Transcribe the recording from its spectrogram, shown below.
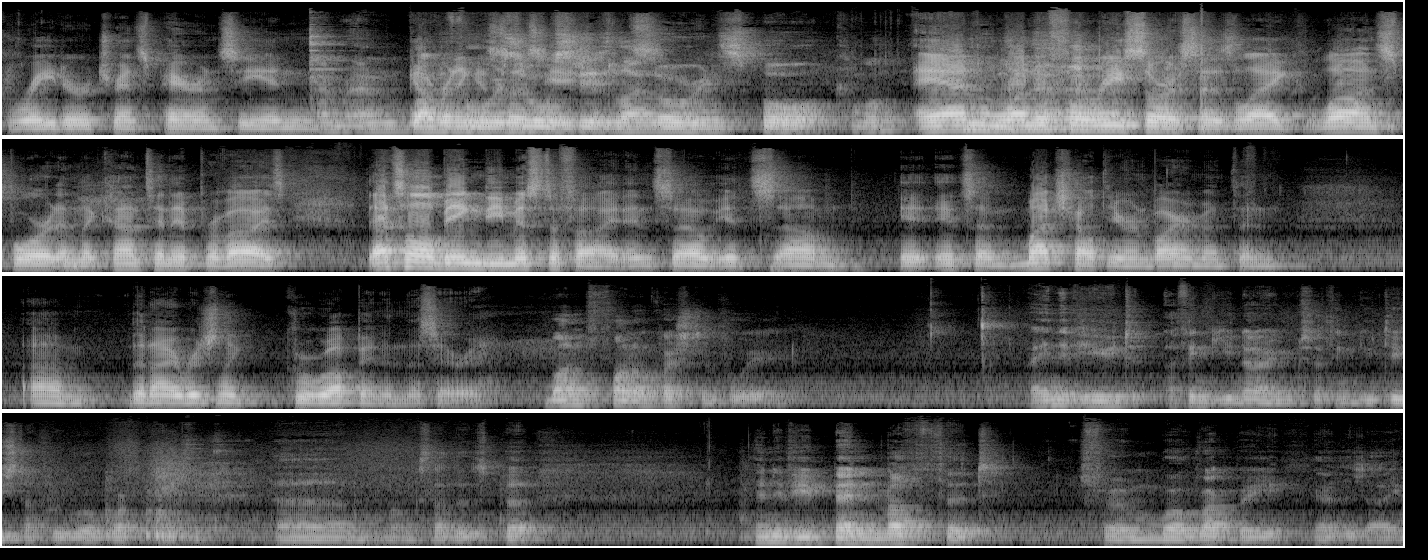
greater transparency in And, and governing associations resources like law and sport. Come on. and wonderful resources like law and sport and the content it provides. That's all being demystified, and so it's um, it, it's a much healthier environment than um, than I originally grew up in in this area. One final question for you. I interviewed, I think you know him, because I think you do stuff with World Rugby, um, amongst others, but I interviewed Ben Rutherford from World Rugby the other day,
